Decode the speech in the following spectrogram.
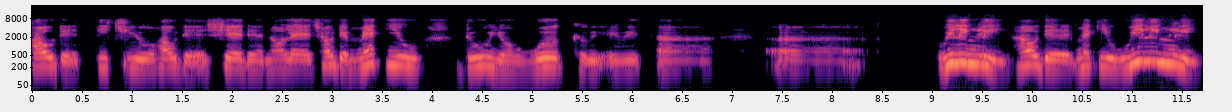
How they teach you, how they share their knowledge, how they make you do your work with, with uh, uh, willingly, how they make you willingly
